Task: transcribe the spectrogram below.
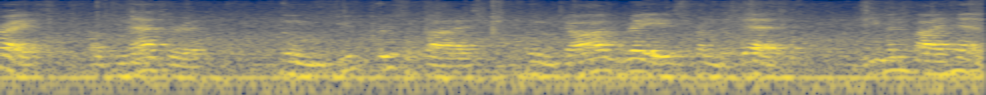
Christ of Nazareth, whom you crucified, whom God raised from the dead, even by him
